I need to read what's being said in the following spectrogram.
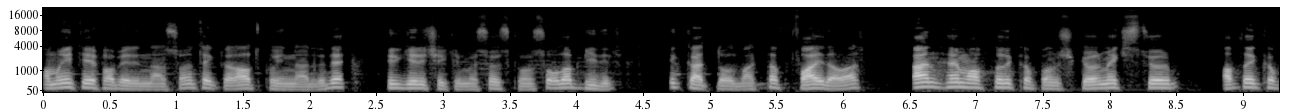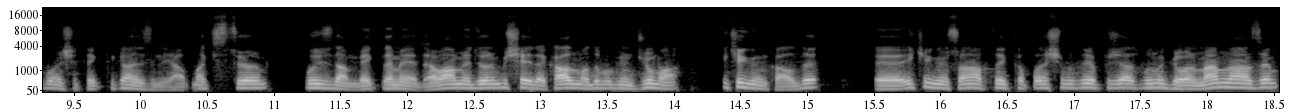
Ama ETF haberinden sonra tekrar altcoin'lerde de bir geri çekilme söz konusu olabilir. Dikkatli olmakta fayda var. Ben hem haftalık kapanışı görmek istiyorum. Haftalık kapanışı teknik analizini yapmak istiyorum. Bu yüzden beklemeye devam ediyorum. Bir şey de kalmadı. Bugün cuma. iki gün kaldı. Ee, iki gün sonra haftalık kapanışımızı yapacağız. Bunu görmem lazım.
